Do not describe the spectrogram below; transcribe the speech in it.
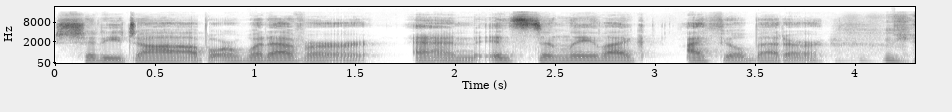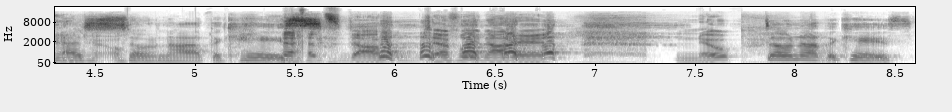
shitty job or whatever, and instantly, like, I feel better. Yeah, That's no. so not the case. def- definitely not it. Nope. So not the case.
